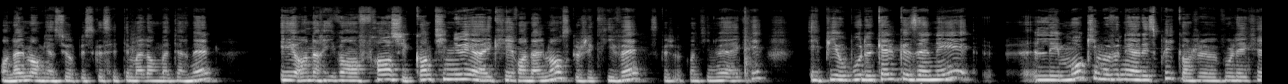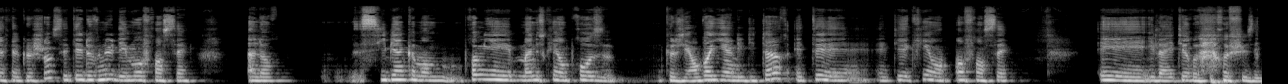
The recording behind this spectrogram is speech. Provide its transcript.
en allemand bien sûr, puisque c'était ma langue maternelle. Et en arrivant en France, j'ai continué à écrire en allemand, ce que j'écrivais, ce que je continuais à écrire. Et puis au bout de quelques années, les mots qui me venaient à l'esprit quand je voulais écrire quelque chose, c'était devenu des mots français. Alors, si bien que mon premier manuscrit en prose que j'ai envoyé à un éditeur était, écrit en, français et il a été refusé.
